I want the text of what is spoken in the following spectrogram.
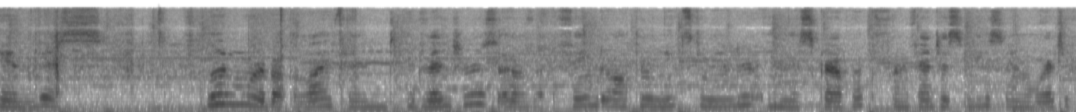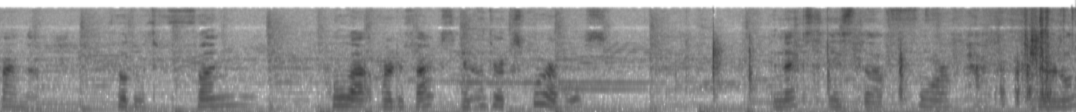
And this. Learn more about the life and adventures of famed author Newt Scamander in this scrapbook from Fantastic Beasts and where to find them, filled with fun pull-out artifacts and other explorables. The next is the four-pack journal,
